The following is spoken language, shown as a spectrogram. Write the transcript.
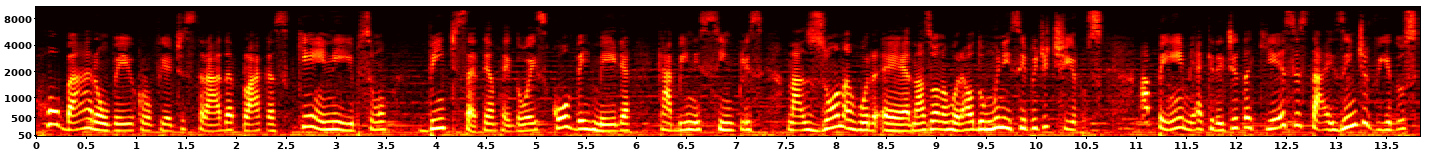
roubaram um veículo Fiat Estrada, placas QNY 2072, cor vermelha, cabine simples, na zona, é, na zona rural do município de Tiros. A PM acredita que esses tais indivíduos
